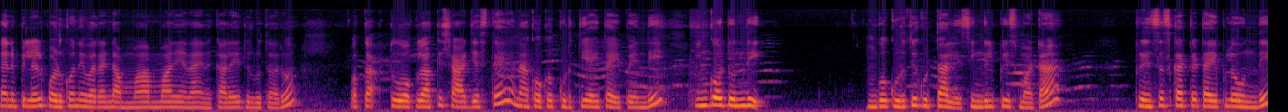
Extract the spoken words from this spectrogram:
కానీ పిల్లలు పడుకొని ఇవ్వరండి అమ్మ అమ్మ నేను వెనకాలే తిరుగుతారు. ఒక టూ ఓ క్లాక్కి స్టార్ట్ చేస్తే నాకు ఒక కుర్తీ అయితే అయిపోయింది. ఇంకోటి ఉంది. ఇంకో కుర్తీ కుట్టాలి సింగిల్ పీస్ మాట. ప్రిన్సెస్ కట్ టైప్లో ఉంది.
